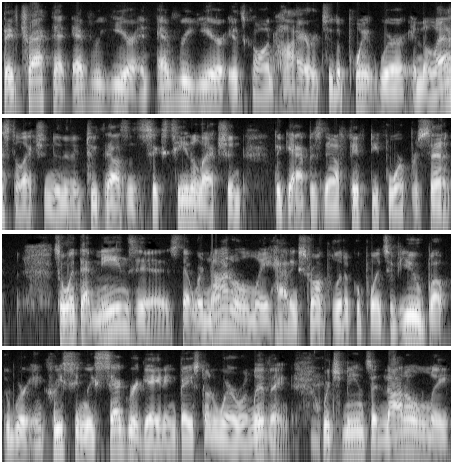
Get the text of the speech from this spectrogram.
They've tracked that every year, and every year it's gone higher to the point where in the last election, in the 2016 election, the gap is now 54 percent. So what that means is that we're not only having strong political points of view, but we're increasingly segregating based on where we're living, which means that not only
